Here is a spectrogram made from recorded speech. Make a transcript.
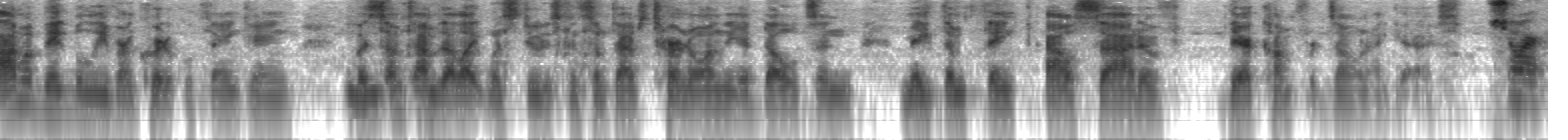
I'm a big believer in critical thinking but Mhm. sometimes I like when students can sometimes turn on the adults and make them think outside of their comfort zone I guess Sure.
